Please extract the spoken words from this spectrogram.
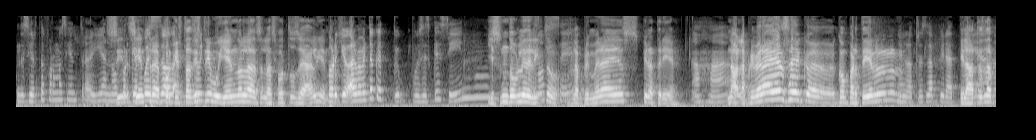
de cierta forma sí entraría, ¿no? Sí, sí entra, pues, porque o- estás tú- distribuyendo las, las fotos de alguien. Porque al momento que, tú- pues es que sí, ¿no? Y es un doble delito. sé. La primera es piratería. Ajá. No, la primera es eh, co- compartir. Y la otra es la piratería. Y la otra es la ajá.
